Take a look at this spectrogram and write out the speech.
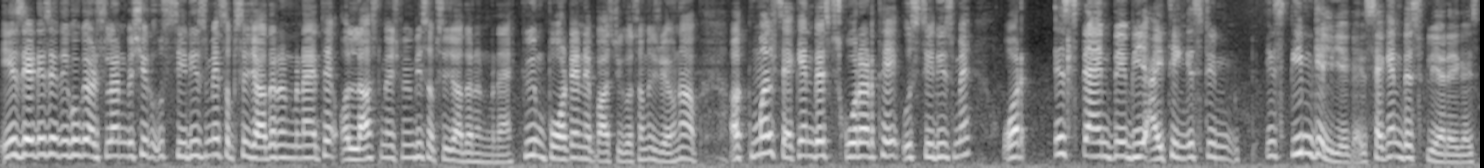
ए जेड से देखोगे अरसलान बशीर उस सीरीज़ में सबसे ज़्यादा रन बनाए थे और लास्ट मैच में भी सबसे ज़्यादा रन बनाए। क्यों इंपॉर्टेंट है पास्टी को, समझ रहे हो ना आप? अकमल सेकेंड बेस्ट स्कोरर थे उस सीरीज़ में और इस टाइम पे भी आई थिंक इस टीम इस टीम के लिए गए सेकेंड बेस्ट प्लेयर है गाइस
